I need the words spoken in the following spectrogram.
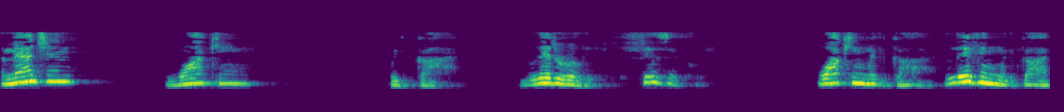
Imagine walking with God. Literally, physically. Walking with God. Living with God.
